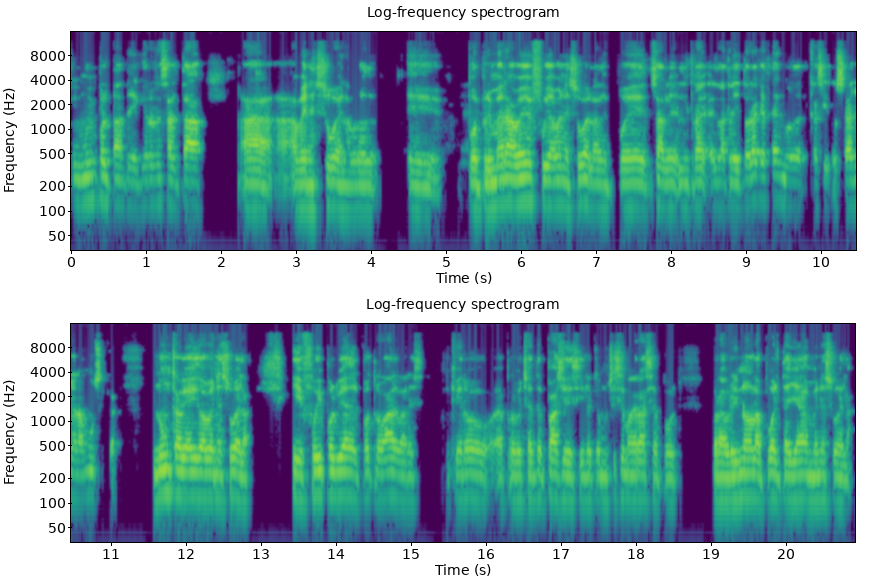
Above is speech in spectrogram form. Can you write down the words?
y muy importante que quiero resaltar a, a Venezuela, brother. Eh, por primera vez fui a Venezuela después, o sea, la trayectoria que tengo de casi 12 años en la música, nunca había ido a Venezuela y fui por vía del Potro Álvarez. quiero aprovechar este espacio y decirle que muchísimas gracias por, por abrirnos la puerta allá en Venezuela.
